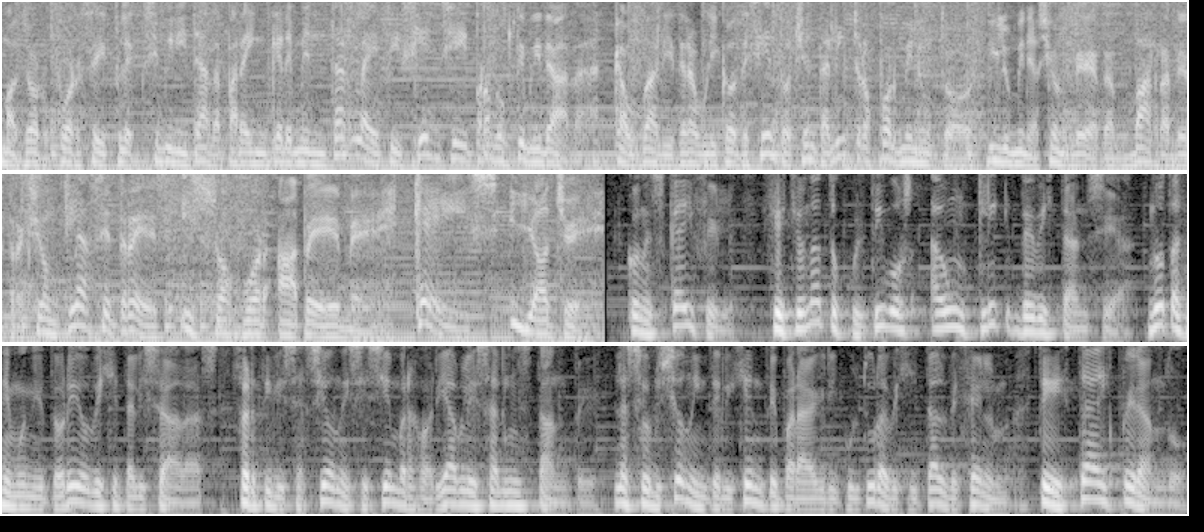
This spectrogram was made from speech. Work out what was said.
Mayor fuerza y flexibilidad para incrementar la eficiencia y productividad. Caudal hidráulico de 180 litros por minuto. Iluminación LED, barra de tracción clase 3 y software APM. Case IH. Con Skyfield, gestiona tus cultivos a un clic de distancia. Notas de monitoreo digitalizadas, fertilizaciones y siembras variables al instante. La solución inteligente para agricultura digital de Helm te está esperando.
